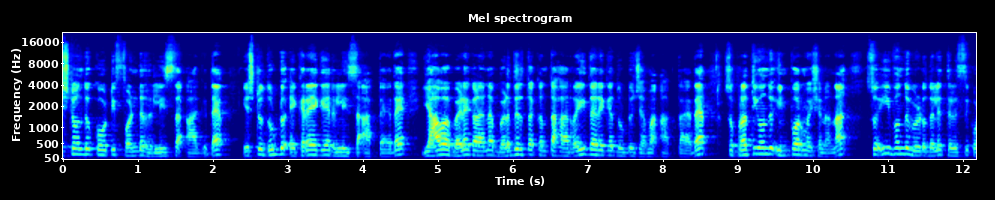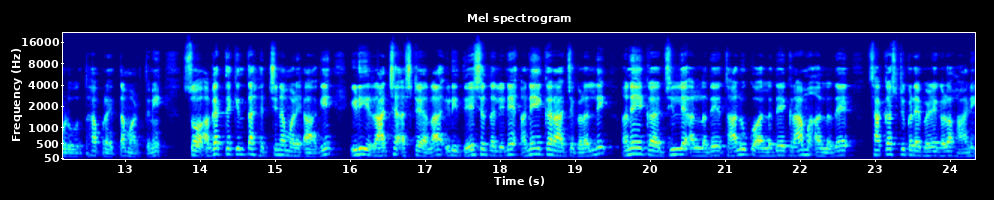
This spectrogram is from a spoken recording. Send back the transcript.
ಎಷ್ಟೊಂದು ಕೋಟಿ ಫಂಡ್ ರಿಲೀಸ್ ಆಗಿದೆ. ಎಷ್ಟು ದುಡ್ಡು ಎಕರೆಗೆ ರಿಲೀಸ್ ಆಗ್ತಾ ಇದೆ, ಯಾವ ಬೆಳೆಗಳನ್ನ ಬೆಳೆದಿರ್ತಕ್ಕಂತಹ ರೈತರಿಗೆ ದುಡ್ಡು ಜಮಾ ಆಗ್ತಾ ಇದೆ. ಸೊ ಪ್ರತಿಯೊಂದು ಇನ್ಫಾರ್ಮೇಶನ್ ಅನ್ನ ಸೊ ಈ ಒಂದು ವಿಡಿಯೋದಲ್ಲಿ ತಿಳಿಸಿಕೊಡುವಂತಹ ಪ್ರಯತ್ನ ಮಾಡ್ತೀನಿ. ಸೊ ಅಗತ್ಯಕ್ಕಿಂತ ಹೆಚ್ಚಿನ ಮಳೆ ಆಗಿ, ಇಡೀ ರಾಜ್ಯ ಅಷ್ಟೇ ಅಲ್ಲ, ಇಡೀ ದೇಶದಲ್ಲಿನೇ ಅನೇಕ ರಾಜ್ಯಗಳಲ್ಲಿ, ಅನೇಕ ಜಿಲ್ಲೆ ಅಲ್ಲದೆ, ತಾಲೂಕು ಅಲ್ಲದೆ, ಗ್ರಾಮ ಅಲ್ಲದೆ ಸಾಕಷ್ಟು ಕಡೆ ಬೆಳೆಗಳು ಹಾನಿ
